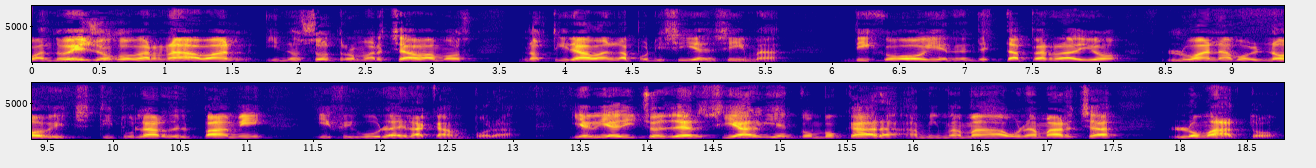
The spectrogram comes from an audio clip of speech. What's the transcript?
Cuando ellos gobernaban y nosotros marchábamos, nos tiraban la policía encima, dijo hoy en el Destape Radio Luana Volnovich, titular del PAMI y figura de la Cámpora. Y había dicho ayer, si alguien convocara a mi mamá a una marcha, lo mato.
